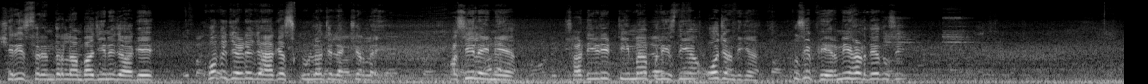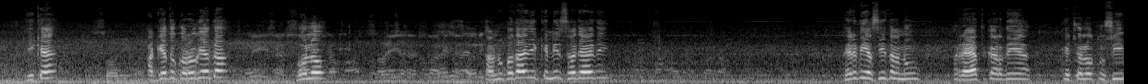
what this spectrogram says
ਸ਼੍ਰੀ ਸੁਰਿੰਦਰ ਲਾਂਬਾ ਜੀ ਨੇ ਜਾ ਕੇ, ਖੁਦ ਜਿਹੜੇ ਜਾ ਕੇ ਸਕੂਲਾਂ 'ਚ ਲੈਕਚਰ ਲਏ। ਅਸੀਂ ਲੈਨੇ ਆ ਸਾਡੀ ਜਿਹੜੀ ਟੀਮਾਂ ਪੁਲਿਸ ਦੀਆਂ ਉਹ ਜਾਂਦੀਆਂ। ਤੁਸੀਂ ਫੇਰ ਨਹੀਂ ਹਟਦੇ ਤੁਸੀਂ। ਠੀਕ ਹੈ? ਸੌਰੀ ਅੱਗੇ ਤੋਂ ਕਰੋਗੇ ਤਾਂ ਬੋਲੋ। ਤੁਹਾਨੂੰ ਪਤਾ ਇਹਦੀ ਕਿੰਨੀ ਸਜ਼ਾ ਇਹਦੀ? ਫਿਰ ਵੀ ਅਸੀਂ ਤੁਹਾਨੂੰ ਰਿਆਇਤ ਕਰਦੇ ਆ ਕਿ ਚਲੋ ਤੁਸੀਂ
